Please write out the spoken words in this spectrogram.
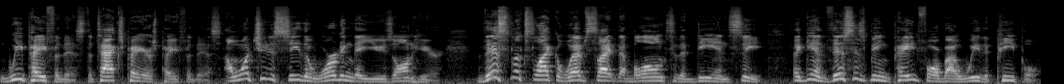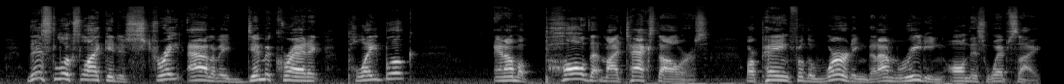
We pay for this. The taxpayers pay for this. I want you to see the wording they use on here. This looks like a website that belongs to the DNC. Again, this is being paid for by we the people. This looks like it is straight out of a Democratic playbook, and I'm appalled that my tax dollars are paying for the wording that I'm reading on this website.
